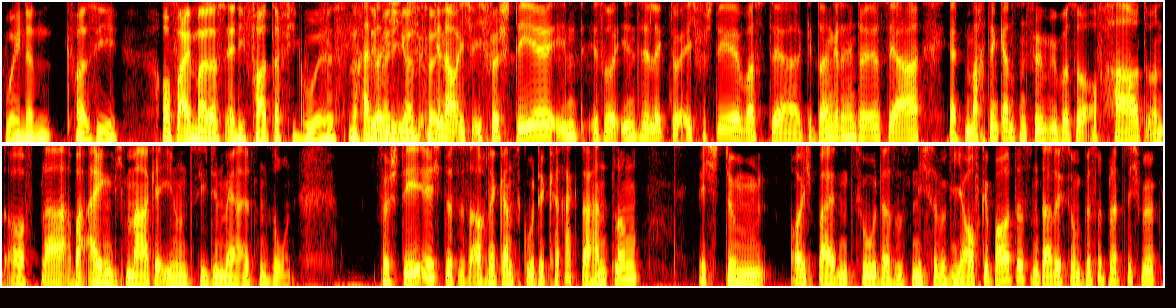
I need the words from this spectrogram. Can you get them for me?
wo ihn dann quasi auf einmal, dass er die Vaterfigur ist, nachdem Also er ich, die ganze ich, Zeit. genau, ich, ich verstehe in, so intellektuell, ich verstehe, was der Gedanke dahinter ist. Ja, er macht den ganzen Film über so auf hart und auf bla, aber eigentlich mag er ihn und sieht ihn mehr als einen Sohn. Verstehe ich, das ist auch eine ganz gute Charakterhandlung. Ich stimme euch beiden zu, dass es nicht so wirklich aufgebaut ist und dadurch so ein bisschen plötzlich wirkt.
